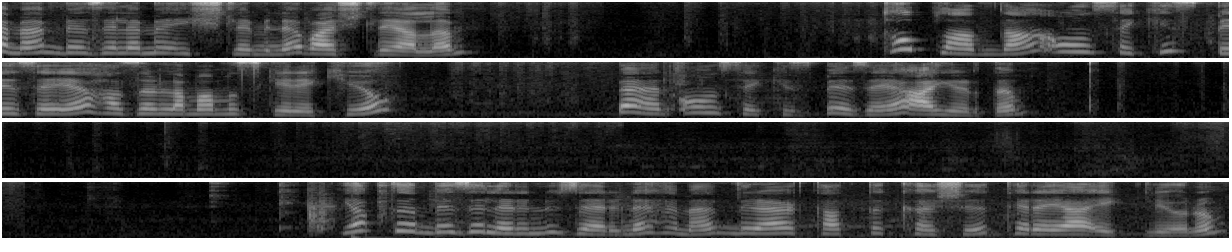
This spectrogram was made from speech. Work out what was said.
Hemen bezeleme işlemine başlayalım. Toplamda 18 bezeye hazırlamamız gerekiyor. Ben 18 bezeye ayırdım. Yaptığım bezelerin üzerine hemen birer tatlı kaşığı tereyağı ekliyorum.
